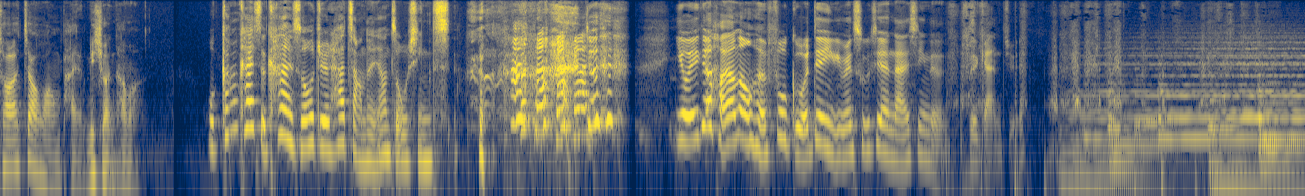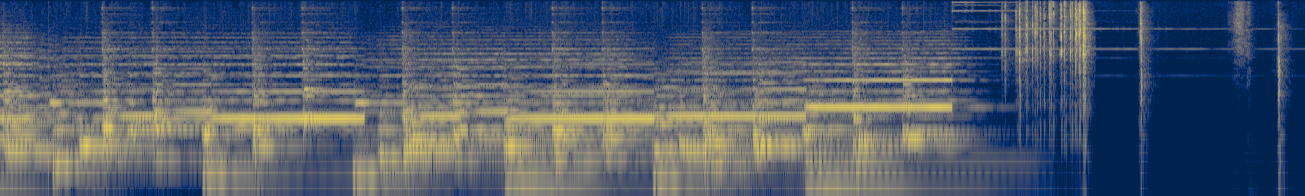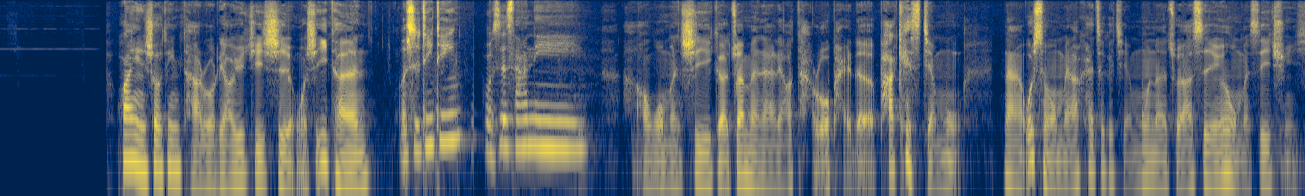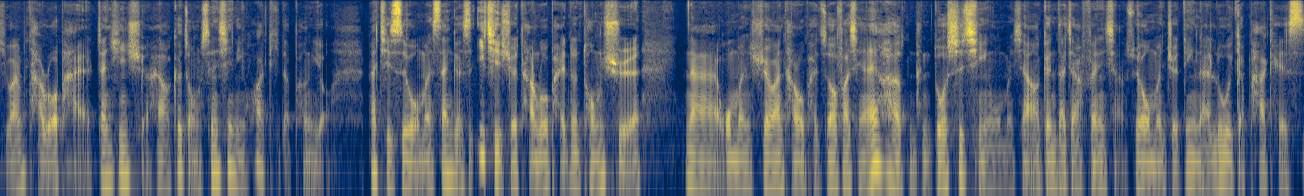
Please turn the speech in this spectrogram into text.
说他叫王牌，你喜欢他吗？我刚开始看的时候，觉得他长得很像周星驰，就是有一个好像那种很复古的电影里面出现的男性的的感觉。欢迎收听塔罗疗愈记事，我是伊藤，我是听听，我是 Sunny。好，我们是一个专门来聊塔罗牌的 Podcast 节目。那为什么我们要开这个节目呢？主要是因为我们是一群喜欢塔罗牌、占星学，还有各种身心灵话题的朋友。那其实我们三个是一起学塔罗牌的同学。那我们学完塔罗牌之后，发现哎，还有很多事情我们想要跟大家分享，所以我们决定来录一个 Podcast。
